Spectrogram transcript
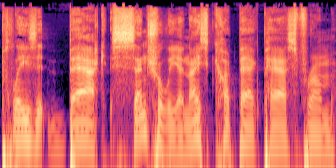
plays it back centrally. A nice cutback pass from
